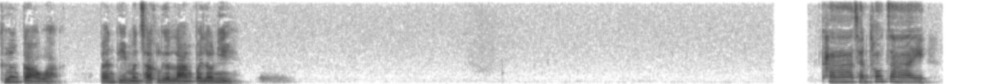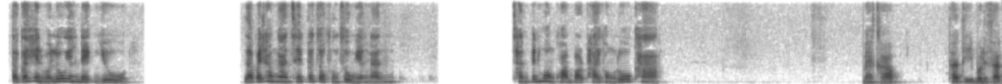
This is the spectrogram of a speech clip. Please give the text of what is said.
เครื่องเก่าอะ แป้นพิมพ์มันชักเลือนลางไปแล้วนี่ ค่ะ ฉันเข้าใจ แต่ก็เห็นว่าลูกยังเด็กอยู่ แล้วไปทำงานเช็ดกระจกสูงๆอย่างนั้น ฉันเป็นห่วงความปลอดภัยของลูกค่ะ แม่ครับ ถ้าที่บริษัท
